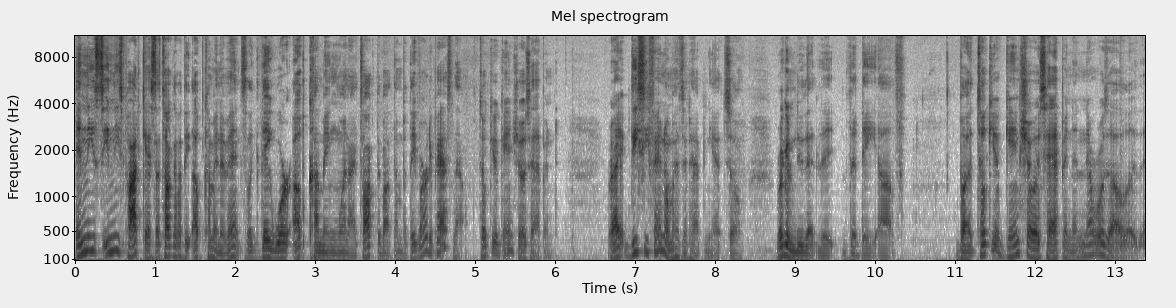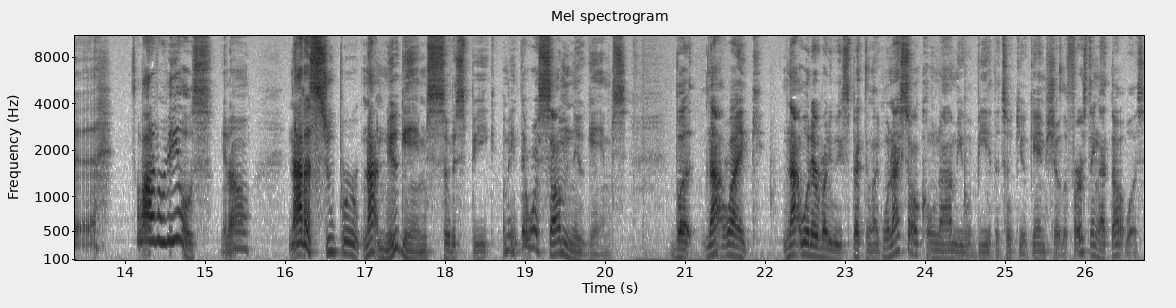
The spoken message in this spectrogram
in these in these podcasts I talked about the upcoming events. Like they were upcoming when I talked about them, but they've already passed now. Tokyo Game Show has happened, right? DC Fandom hasn't happened yet, so we're gonna do that the, the day of. But Tokyo Game Show has happened, and there was a it's a lot of reveals. You know, not a super not new games so to speak. I mean, there were some new games, but not like not what everybody was expecting. Like when I saw Konami would be at the Tokyo Game Show, the first thing I thought was,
